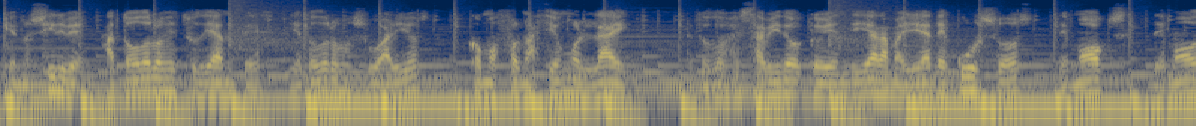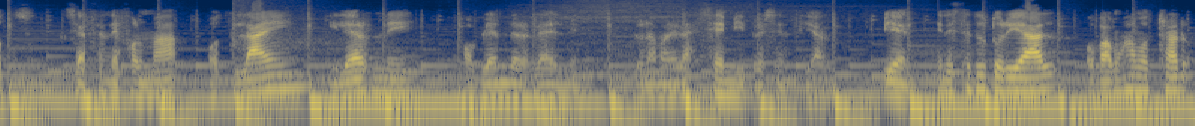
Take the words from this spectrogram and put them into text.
que nos sirven a todos los estudiantes y a todos los usuarios como formación online. Todos es sabido que hoy en día la mayoría de cursos, de MOOCs, de mods, se hacen de forma offline, e-learning o Blender Learning, de una manera semipresencial. Bien, en este tutorial os vamos a mostrar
